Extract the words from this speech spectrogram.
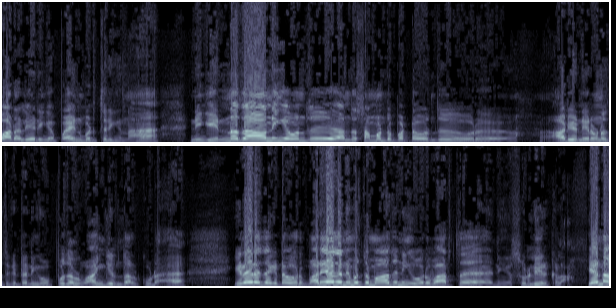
பாடலையே நீங்கள் பயன்படுத்துகிறீங்கன்னா நீங்கள் என்ன தான் நீங்கள் வந்து அந்த சம்மந்தப்பட்ட வந்து ஒரு ஆடியோ நிறுவனத்துக்கிட்ட நீங்கள் ஒப்புதல் வாங்கியிருந்தால் கூட இளையராஜா கிட்ட ஒரு மரியாதை நிமித்தமாவது நீங்கள் ஒரு வார்த்தை நீங்கள் சொல்லியிருக்கலாம். ஏன்னா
